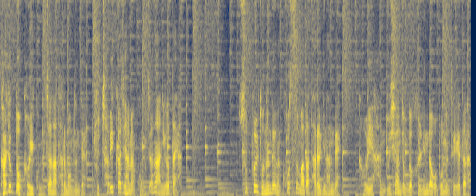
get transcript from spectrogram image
가격도 거의 공짜나 다름없는데 주차비까지 하면 공짜는 아니겠다야. 숲을 도는 데는 코스마다 다르긴 한데 거의 한두 시간 정도 걸린다고 보면 되겠더라.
